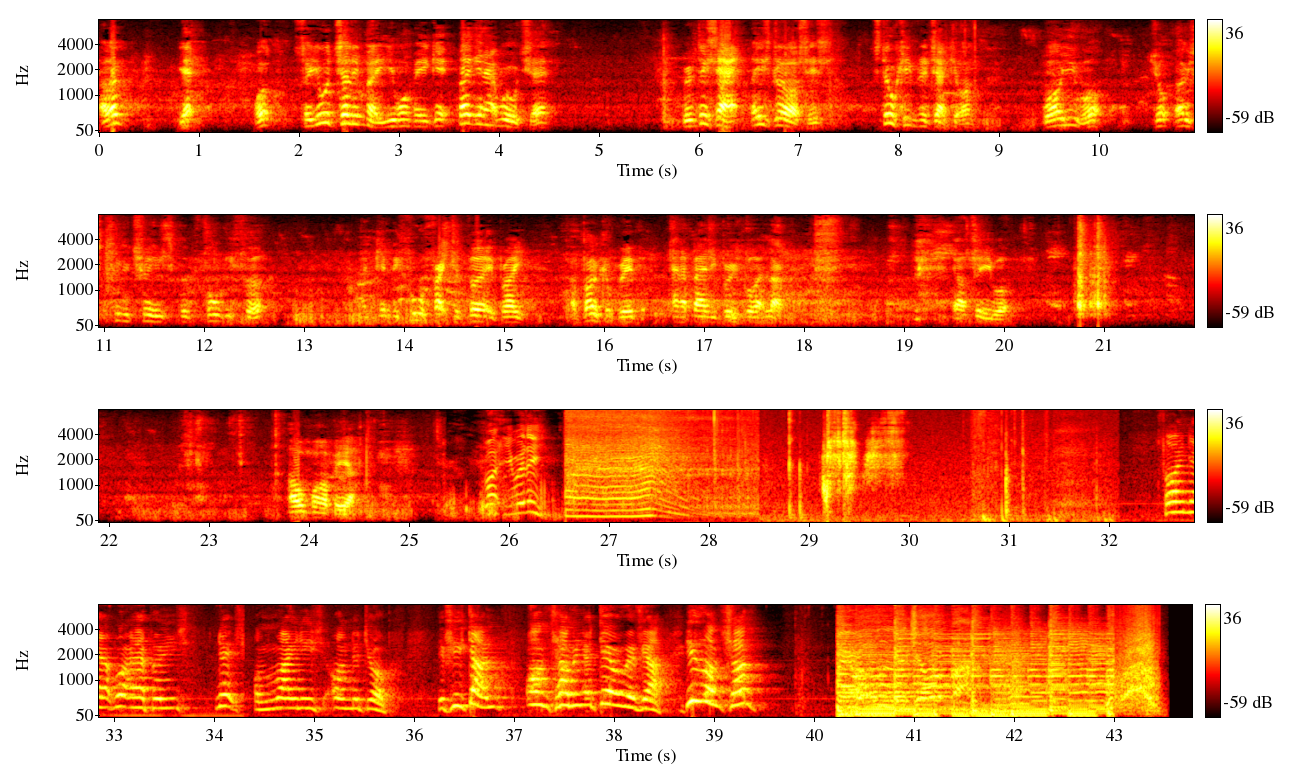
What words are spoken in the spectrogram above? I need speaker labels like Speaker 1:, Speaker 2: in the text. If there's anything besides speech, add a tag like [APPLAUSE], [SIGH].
Speaker 1: Hello? Yeah. What? So you're telling me you want me to get back in that wheelchair with this hat, these glasses, still keeping the jacket on, while you what? Drop those two trees for 40 foot and get me four fractured vertebrae, a broken rib, and a badly bruised right lung. Yeah, [LAUGHS] I'll tell you what. Hold my beer. Right, you ready?
Speaker 2: Find out what happens next on Waynee's on the job. If you don't, I'm coming to deal with you. You want some?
